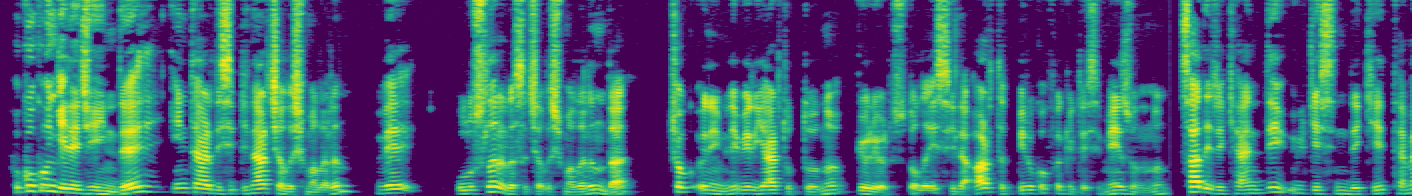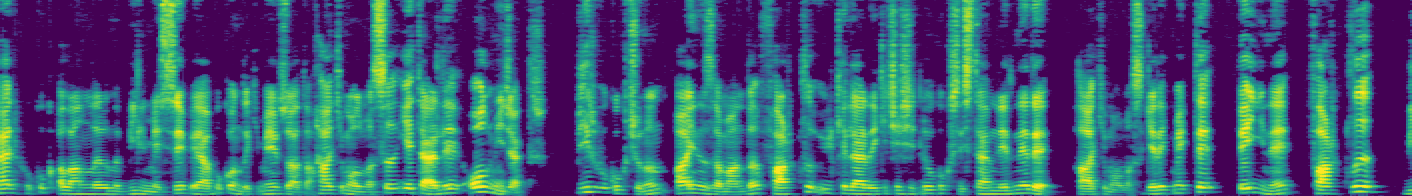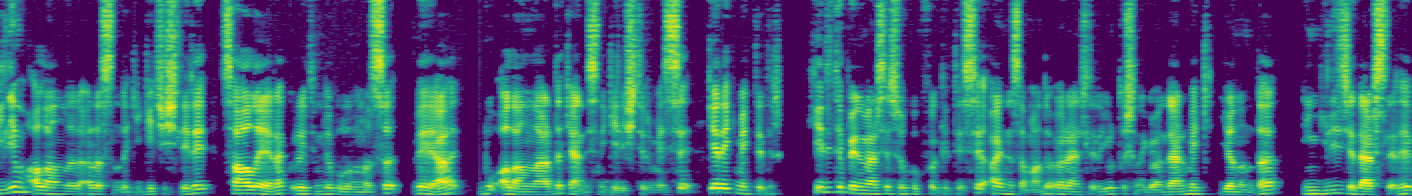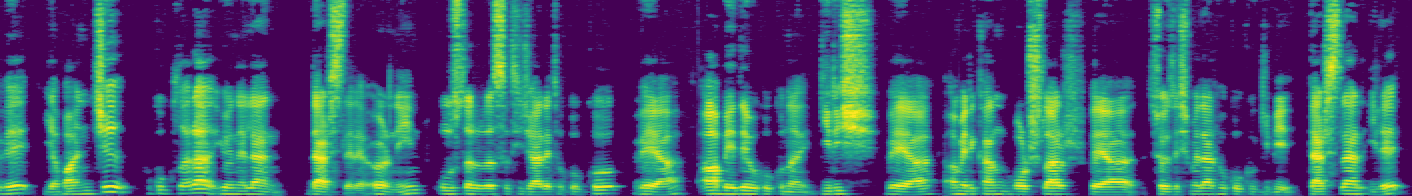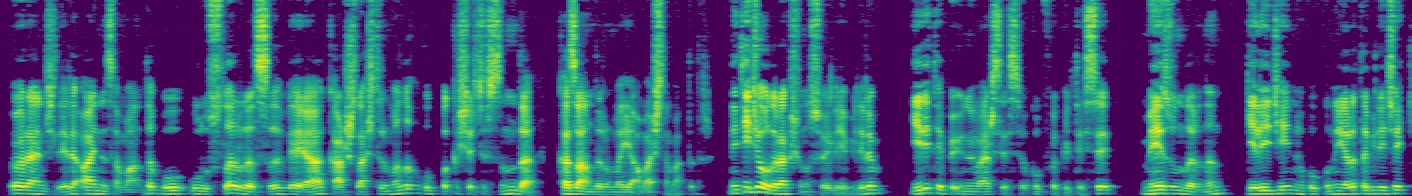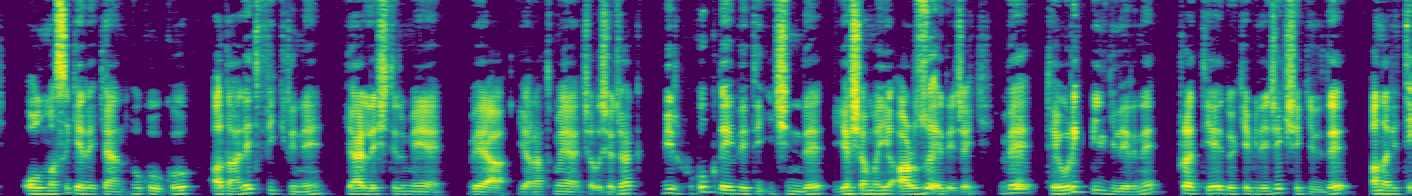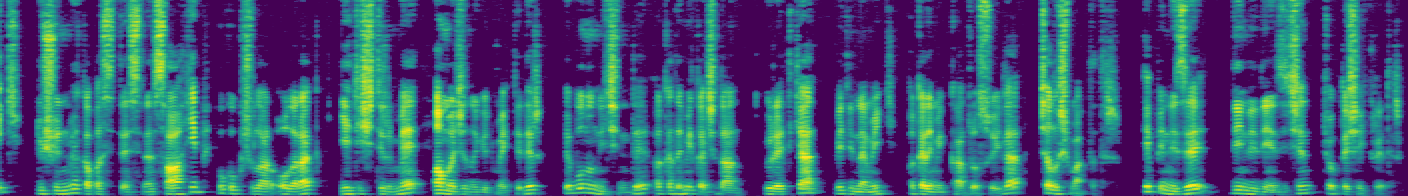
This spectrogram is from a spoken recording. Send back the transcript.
Hukukun geleceğinde interdisipliner çalışmaların ve uluslararası çalışmaların da çok önemli bir yer tuttuğunu görüyoruz. Dolayısıyla artık bir hukuk fakültesi mezununun sadece kendi ülkesindeki temel hukuk alanlarını bilmesi veya bu konudaki mevzuata hakim olması yeterli olmayacaktır. Bir hukukçunun aynı zamanda farklı ülkelerdeki çeşitli hukuk sistemlerine de hakim olması gerekmekte ve yine farklı bilim alanları arasındaki geçişleri sağlayarak üretimde bulunması veya bu alanlarda kendisini geliştirmesi gerekmektedir. Yeditepe Üniversitesi Hukuk Fakültesi aynı zamanda öğrencileri yurt dışına göndermek yanında İngilizce derslere ve yabancı hukuklara yönelen derslere örneğin uluslararası ticaret hukuku veya ABD hukukuna giriş veya Amerikan borçlar veya sözleşmeler hukuku gibi dersler ile öğrencileri aynı zamanda bu uluslararası veya karşılaştırmalı hukuk bakış açısını da kazandırmayı amaçlamaktadır. Netice olarak şunu söyleyebilirim. Yeditepe Üniversitesi Hukuk Fakültesi mezunlarının geleceğin hukukunu yaratabilecek, olması gereken hukuku, adalet fikrini yerleştirmeye veya yaratmaya çalışacak bir hukuk devleti içinde yaşamayı arzu edecek ve teorik bilgilerini pratiğe dökebilecek şekilde analitik düşünme kapasitesine sahip hukukçular olarak yetiştirme amacını gütmektedir ve bunun için de akademik açıdan üretken ve dinamik akademik kadrosuyla çalışmaktadır. Hepinize dinlediğiniz için çok teşekkür ederim.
